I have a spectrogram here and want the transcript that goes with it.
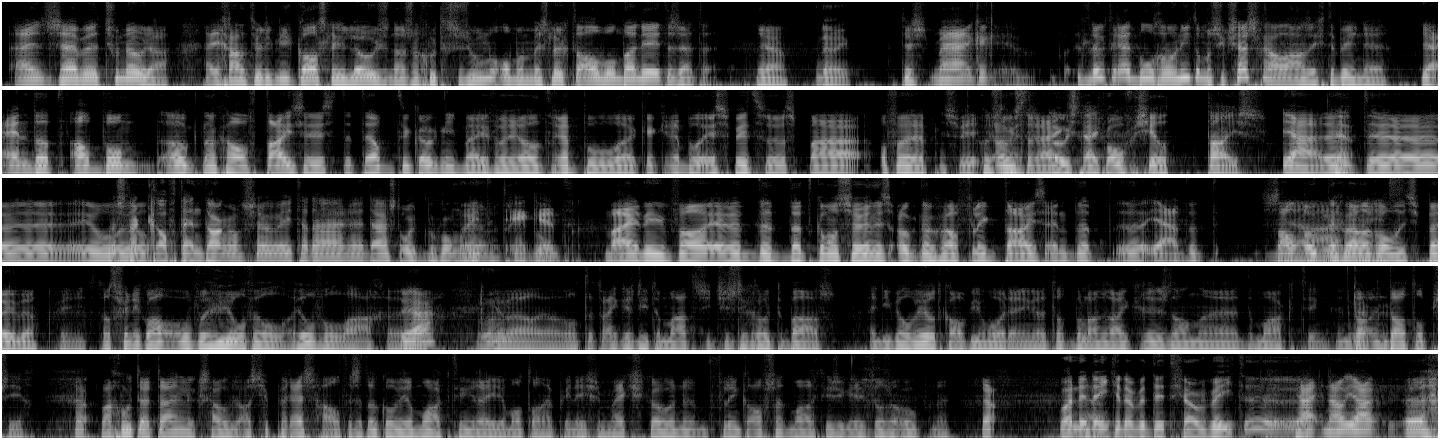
en ze hebben Tsunoda. En je gaat natuurlijk niet Gasly lozen na zo'n goed seizoen om een mislukte Albon daar neer te zetten. Ja. Nee. Dus, maar ja, kijk, het lukt Red Bull gewoon niet om een succesverhaal aan zich te binden. ja, en dat Albon ook nog half Thais is, dat helpt natuurlijk ook niet mee voor heel het Red Bull. eh, kijk, Red Bull is Zwitsers, maar... Of eh, Oostenrijk. Oostenrijk. Oostenrijk, maar officieel Thais. Ja, Ja. het, eh, heel... Was daar heel- Kraft en Dang of zo, weet je daar? eh, daar is het ooit begonnen. Weet ik het. Maar in ieder geval, eh, dat, dat concern is ook nog wel flink Thais. En dat, eh, ja, dat zal Ja, ook nog wel een rolletje spelen. Ik weet niet. Dat vind ik wel over heel veel, heel veel lagen. ja? Huh? Jawel, ja, want uiteindelijk is Dieter Matisic is de grote baas. En die wil wereldkampioen worden. En ik denk dat dat belangrijker is dan eh, de marketing. In, dat Oké. in dat opzicht. Ja. Maar goed, uiteindelijk zou, als je Perez haalt, is het ook alweer een marketingreden. Want dan heb je ineens in Mexico een, een flinke afzetmarkt die zich eventueel zou openen. Wanneer Ja. denk je dat we dit gaan weten? Ja, nou ja, eh,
